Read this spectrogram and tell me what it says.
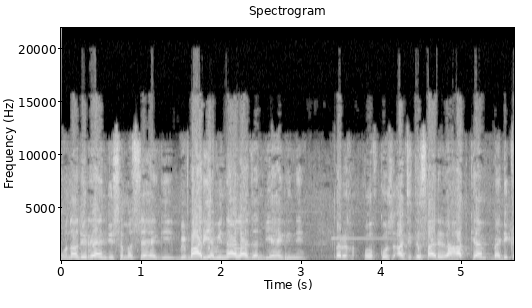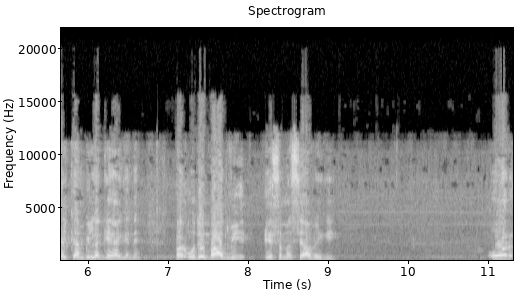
ਉਹਨਾਂ ਦੇ ਰਹਿਣ ਦੀ ਸਮੱਸਿਆ ਹੈਗੀ, ਬਿਮਾਰੀਆਂ ਵੀ ਨਾਲ ਆ ਜਾਂਦੀਆਂ ਹੈਗੀ ਨੇ। ਪਰ ਆਫ ਕੋਰਸ ਅੱਜ ਤੇ ਸਾਰੇ ਰਾਹਤ ਕੈਂਪ, ਮੈਡੀਕਲ ਕੈਂਪ ਵੀ ਲੱਗੇ ਹੈਗੇ ਨੇ, ਪਰ ਉਹਦੇ ਬਾਅਦ ਵੀ ਇਹ ਸਮੱਸਿਆ ਆਵੇਗੀ। ਔਰ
